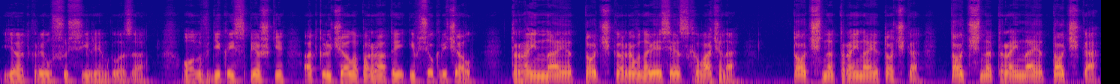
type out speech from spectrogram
Я открыл с усилием глаза. Он в дикой спешке отключал аппараты и все кричал. «Тройная точка равновесия схвачена! Точно тройная точка! Точно тройная точка!»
